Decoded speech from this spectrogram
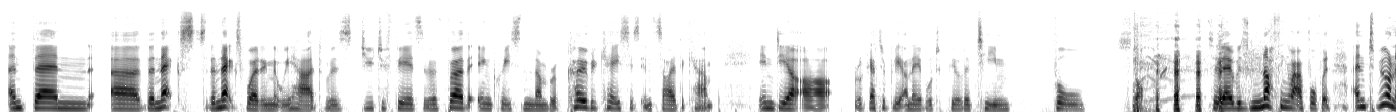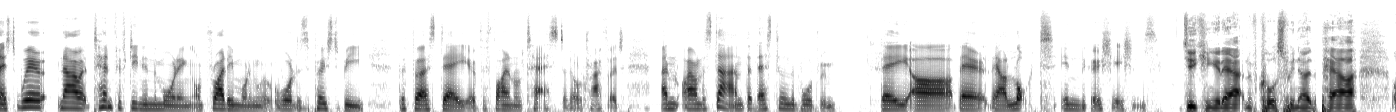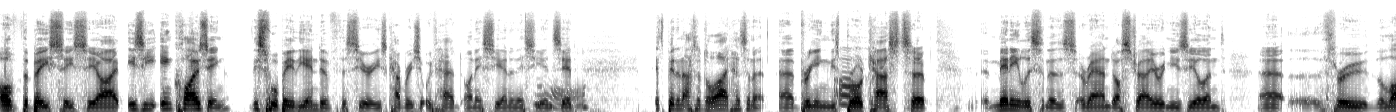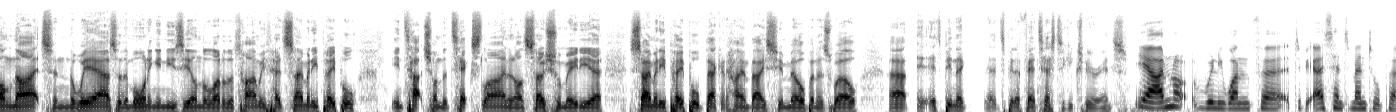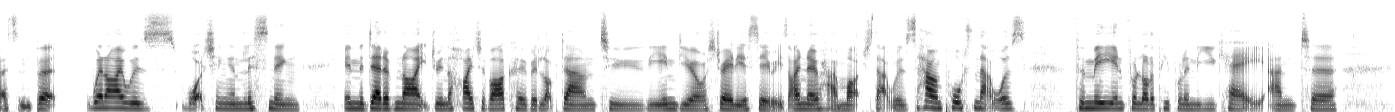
And then uh, the next the next wording that we had was due to fears of a further increase in the number of COVID cases inside the camp, India are regrettably unable to field a team full stop. so there was nothing about forfeit. And to be honest, we're now at 10:15 in the morning on Friday morning, what is supposed to be the first day of the final test at Old Trafford, and I understand that they're still in the boardroom. They are they they are locked in negotiations. Duking it out, and of course we know the power of the BCCI. Izzy, in closing, this will be the end of the series coverage that we've had on SEN and SENZ. Aww it's been an utter delight, hasn't it? Uh, bringing this oh. broadcast to many listeners around Australia and New Zealand uh, through the long nights and the wee hours of the morning in New Zealand. A lot of the time, we've had so many people in touch on the text line and on social media. So many people back at home base in Melbourne as well. Uh, it's been a it's been a fantastic experience. Yeah, I'm not really one for to be a sentimental person, but when I was watching and listening in the dead of night during the height of our COVID lockdown to the India Australia series. I know how much that was, how important that was for me and for a lot of people in the UK, and to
